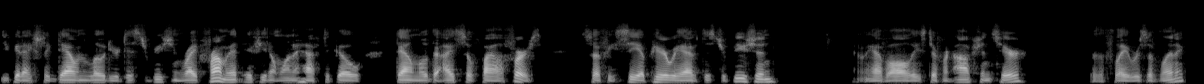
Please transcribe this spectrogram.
you could actually download your distribution right from it if you don't want to have to go download the ISO file first. So if you see up here we have distribution and we have all these different options here for the flavors of Linux.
